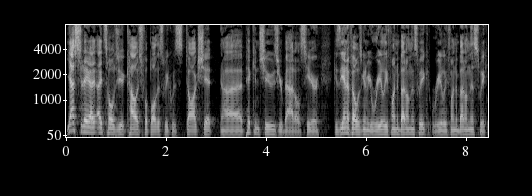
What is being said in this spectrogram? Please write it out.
yesterday I, I told you college football this week was dog shit. Uh, pick and choose your battles here because the NFL was going to be really fun to bet on this week. Really fun to bet on this week.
